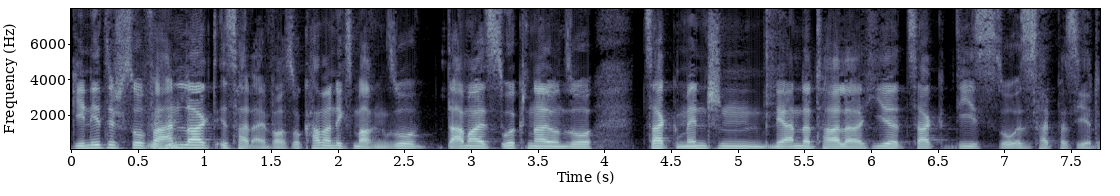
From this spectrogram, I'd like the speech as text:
Genetisch so veranlagt, ist halt einfach so, kann man nichts machen. So damals Urknall und so, zack, Menschen, Neandertaler, hier, zack, dies, so ist es halt passiert.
